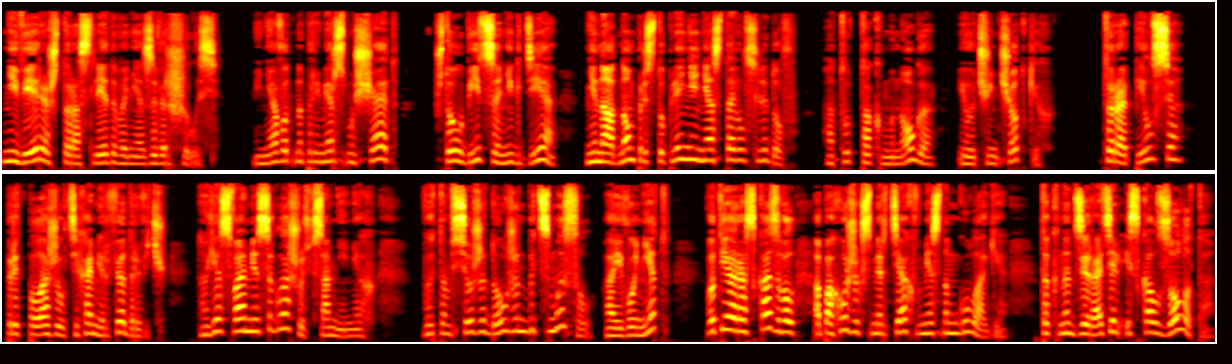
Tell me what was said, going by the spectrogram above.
не веря, что расследование завершилось. Меня вот, например, смущает, что убийца нигде, ни на одном преступлении не оставил следов. А тут так много и очень четких. «Торопился», — предположил Тихомир Федорович. «Но я с вами соглашусь в сомнениях». В этом все же должен быть смысл, а его нет. Вот я рассказывал о похожих смертях в местном ГУЛАГе. Так надзиратель искал золото.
